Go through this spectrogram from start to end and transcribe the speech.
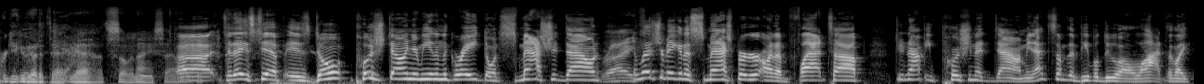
We're Getting good at that. Yeah, that's so nice. Like Uh, today's tip is don't push down your meat in the grate. Don't smash it down. Right. Unless you're making a smash burger on a flat top, do not be pushing it down. I mean, that's something people do a lot. They're like,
